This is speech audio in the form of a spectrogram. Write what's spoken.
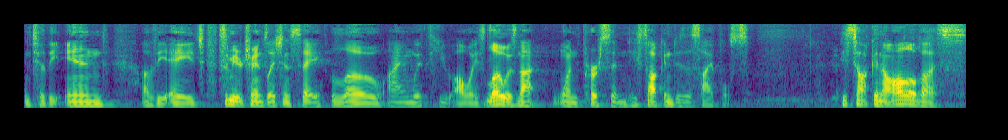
until the end of the age. Some of your translations say, Lo, I am with you always. Lo is not one person, he's talking to disciples. He's talking to all of us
